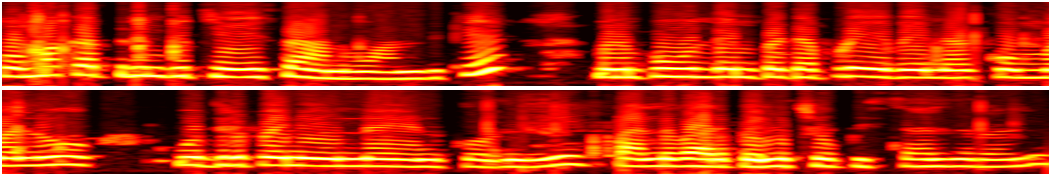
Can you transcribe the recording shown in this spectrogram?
కొమ్మ కత్తిరింపు చేశాను అందుకే. మనం పూలు తెంపేటప్పుడు ఏవైనా కొమ్మలు ముద్రపోయినవి ఉన్నాయనుకోండి పండు వారిపోయిన చూపిస్తాను చూడండి.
